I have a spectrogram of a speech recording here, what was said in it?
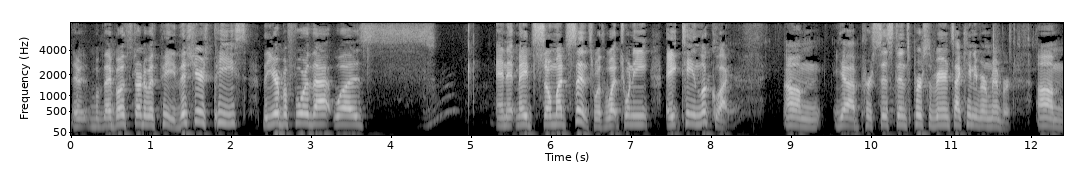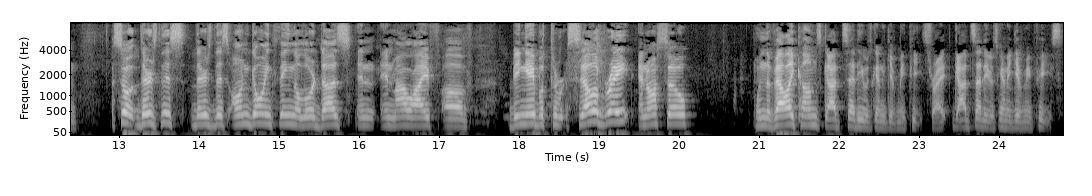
It, they both started with P. This year's peace. The year before that was, and it made so much sense with what 2018 looked like. Um, yeah, persistence, perseverance. I can't even remember. Um, so there's this there's this ongoing thing the Lord does in in my life of being able to celebrate and also when the valley comes, God said He was going to give me peace, right? God said He was going to give me peace.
